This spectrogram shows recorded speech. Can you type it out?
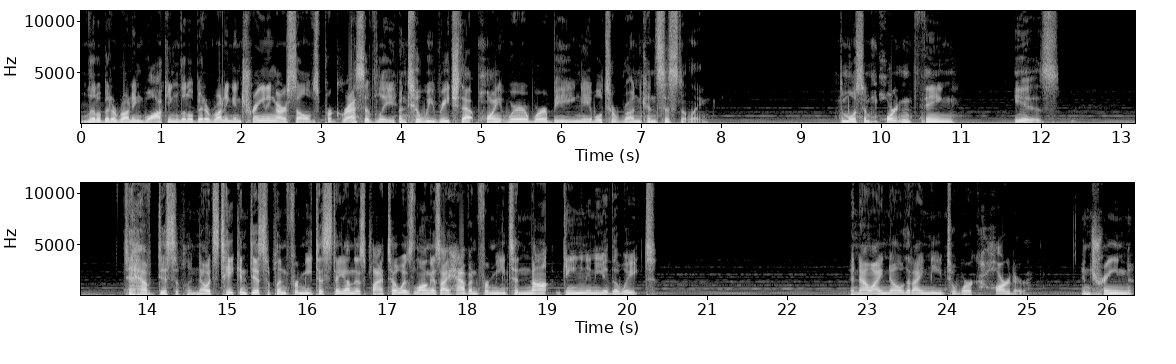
little bit of running, walking, little bit of running, and training ourselves progressively until we reach that point where we're being able to run consistently. The most important thing is to have discipline. Now, it's taken discipline for me to stay on this plateau as long as I have, and for me to not gain any of the weight. And now I know that I need to work harder and train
